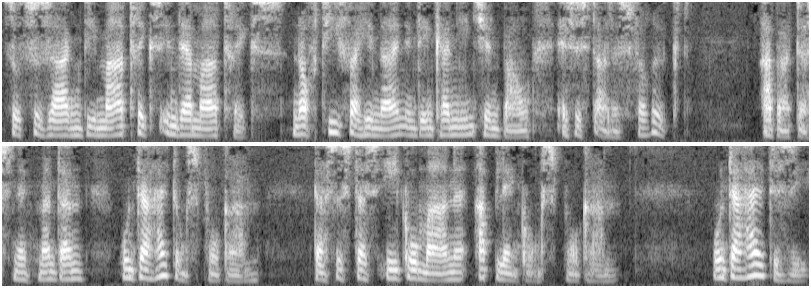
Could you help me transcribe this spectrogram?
sozusagen die Matrix in der Matrix, noch tiefer hinein in den Kaninchenbau. Es ist alles verrückt. Aber das nennt man dann Unterhaltungsprogramm. Das ist das egomane Ablenkungsprogramm unterhalte sie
